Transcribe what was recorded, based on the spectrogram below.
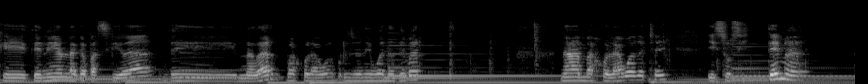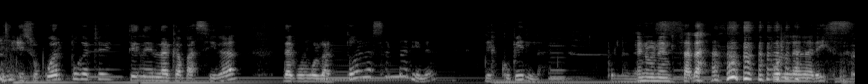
que tenían la capacidad de nadar bajo el agua, porque son iguanas de mar. Nadan bajo el agua, ¿cachai? Y su sistema y su cuerpo, ¿cachai? Tienen la capacidad de acumular toda la sal marina y escupirla por la nariz. En una ensalada. Por la nariz.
